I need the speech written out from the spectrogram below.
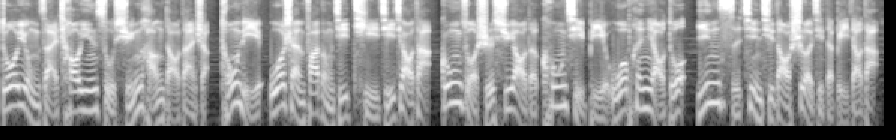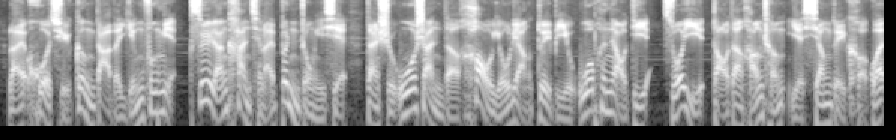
多用在超音速巡航导弹上。同理，涡扇发动机体积较大，工作时需要的空气比涡喷要多，因此进气道设计的比较大，来获取更大的迎风面。虽然看起来笨重一些，但是涡扇的耗油量对比涡喷要低，所以导弹航程也相对可观，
